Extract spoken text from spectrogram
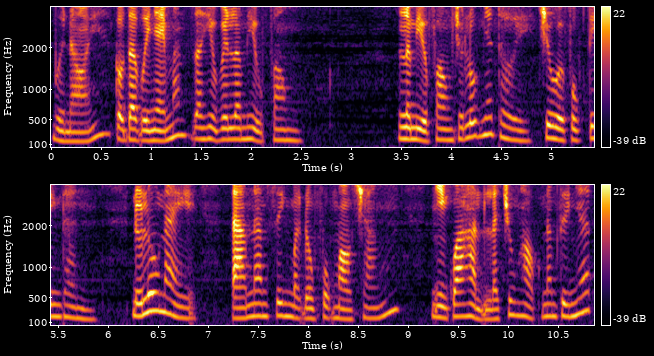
Vừa nói, cậu ta vừa nháy mắt ra hiệu với Lâm Hiểu Phong. Lâm Hiểu Phong trong lúc nhất thời Chưa hồi phục tinh thần. Nửa lúc này, Tám nam sinh mặc đồng phục màu trắng, Nhìn qua hẳn là trung học năm thứ nhất,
